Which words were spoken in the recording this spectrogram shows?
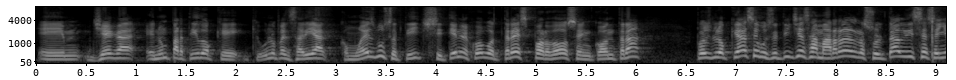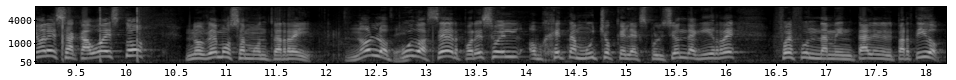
Em, llega en un partido que, uno pensaría, como es Bucetich, si tiene el juego 3 por 2 en contra, pues lo que hace Bucetich es amarrar el resultado y dice, señores, se acabó esto, nos vemos en Monterrey. No lo pudo hacer, por eso él objeta mucho que la expulsión de Aguirre fue fundamental en el partido.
